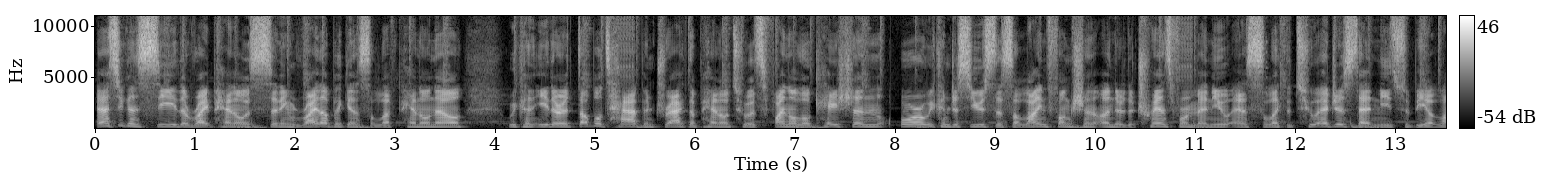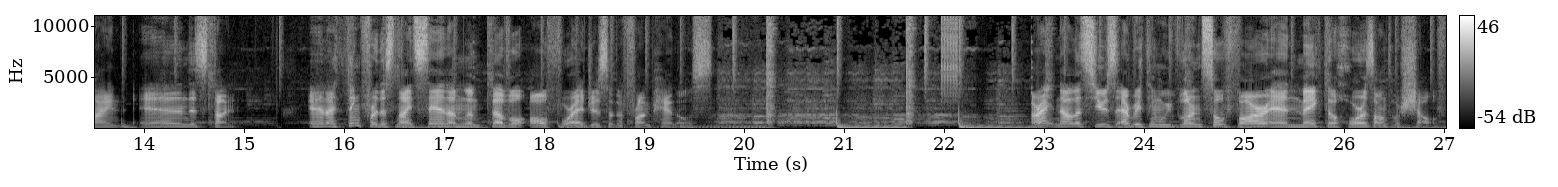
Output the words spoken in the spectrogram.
As you can see, the right panel is sitting right up against the left panel now. We can either double tap and drag the panel to its final location, or we can just use this align function under the transform menu and select the two edges that needs to be aligned, and it's done. And I think for this nightstand, I'm going to bevel all four edges of the front panels. Alright, now let's use everything we've learned so far and make the horizontal shelf.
